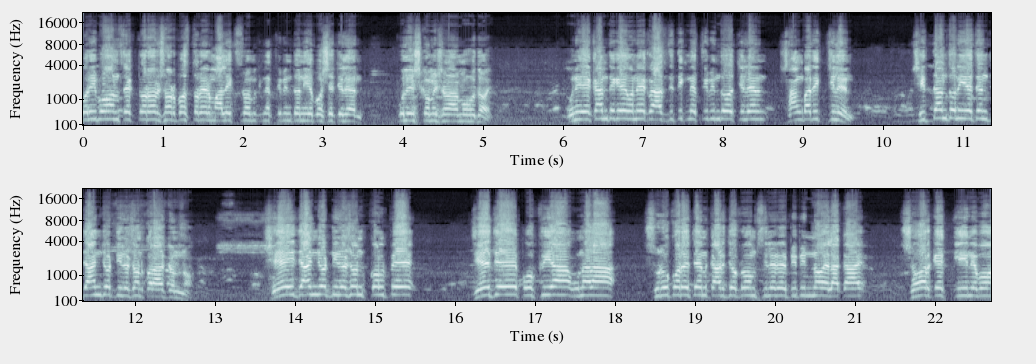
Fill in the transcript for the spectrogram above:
পরিবহন সেক্টরের সর্বস্তরের মালিক শ্রমিক নেতৃবৃন্দ নিয়ে বসেছিলেন পুলিশ কমিশনার মহোদয়। উনি এখান থেকে অনেক রাজনৈতিক নেতৃবৃন্দ ছিলেন, সাংবাদিক ছিলেন। সিদ্ধান্ত নিয়েছেন যানজট নিরসন করার জন্য। সেই যানজট নিরসন কল্পে যে যে প্রক্রিয়া ওনারা শুরু করেছেন কার্যক্রম সিলেটের বিভিন্ন এলাকায় শহরকে ক্লিন এবং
